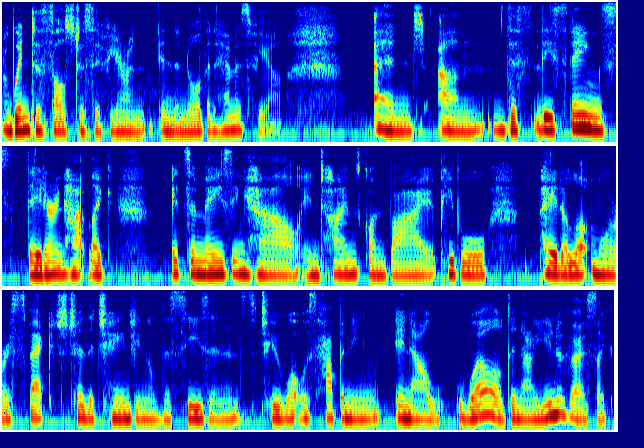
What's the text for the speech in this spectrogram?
winter solstice if you're in, in the northern hemisphere. And um, this, these things they don't have like it's amazing how in times gone by people paid a lot more respect to the changing of the seasons to what was happening in our world in our universe like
